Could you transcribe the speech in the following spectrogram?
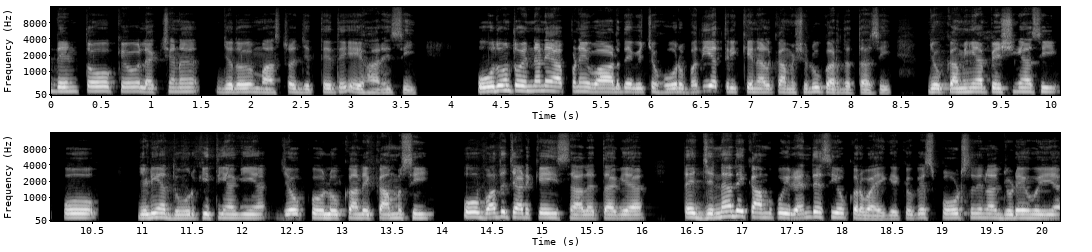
ਦਿਨ ਤੋਂ ਕਿ ਉਹ ਇਲੈਕਸ਼ਨ ਜਦੋਂ ਮਾਸਟਰ ਜਿੱਤੇ ਤੇ ਇਹ ਹਾਰੇ ਸੀ ਉਦੋਂ ਤੋਂ ਇਹਨਾਂ ਨੇ ਆਪਣੇ ਵਾਰਡ ਦੇ ਵਿੱਚ ਹੋਰ ਵਧੀਆ ਤਰੀਕੇ ਨਾਲ ਕੰਮ ਸ਼ੁਰੂ ਕਰ ਦਿੱਤਾ ਸੀ। ਜੋ ਕਮੀਆਂ ਪੇਸ਼ੀਆਂ ਸੀ, ਉਹ ਜਿਹੜੀਆਂ ਦੂਰ ਕੀਤੀਆਂ ਗਈਆਂ, ਜੋ ਕੋ ਲੋਕਾਂ ਦੇ ਕੰਮ ਸੀ, ਉਹ ਵੱਧ ਚੜ ਕੇ ਹਿੱਸਾ ਲਿੱਤਾ ਗਿਆ ਤੇ ਜਿਨ੍ਹਾਂ ਦੇ ਕੰਮ ਕੋਈ ਰਹਿੰਦੇ ਸੀ, ਉਹ ਕਰਵਾਏ ਗਏ ਕਿਉਂਕਿ ਸਪੋਰਟਸ ਦੇ ਨਾਲ ਜੁੜੇ ਹੋਏ ਆ।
